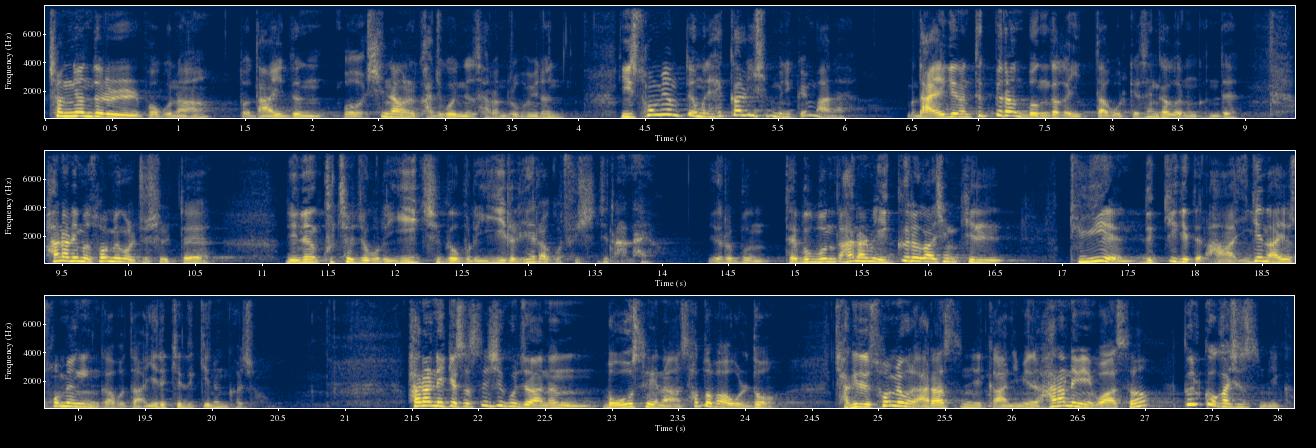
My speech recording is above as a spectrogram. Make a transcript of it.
청년들을 보거나 또 나이든 뭐 신앙을 가지고 있는 사람들 보면은 이 소명 때문에 헷갈리신 분이 꽤 많아요. 나에게는 특별한 뭔가가 있다고 그렇게 생각하는 건데 하나님은 소명을 주실 때 너는 구체적으로 이 직업으로 이 일을 해라고 주시진 않아요. 여러분 대부분 하나님이 이끌어 가신 길 뒤에 느끼게 돼. 아 이게 나의 소명인가 보다 이렇게 느끼는 거죠. 하나님께서 쓰시고자 하는 모세나 사도 바울도 자기들 소명을 알았습니까? 아니면 하나님이 와서 끌고 가셨습니까?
